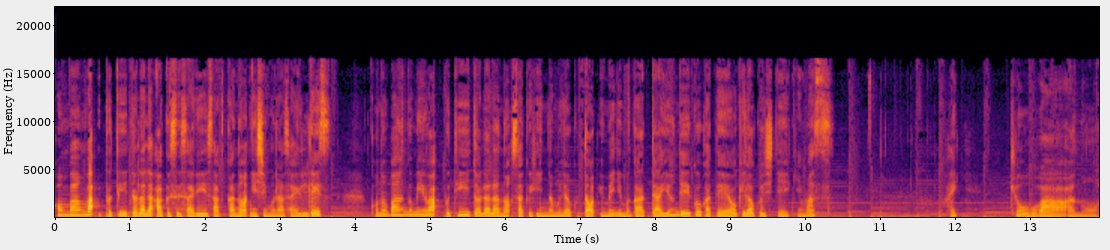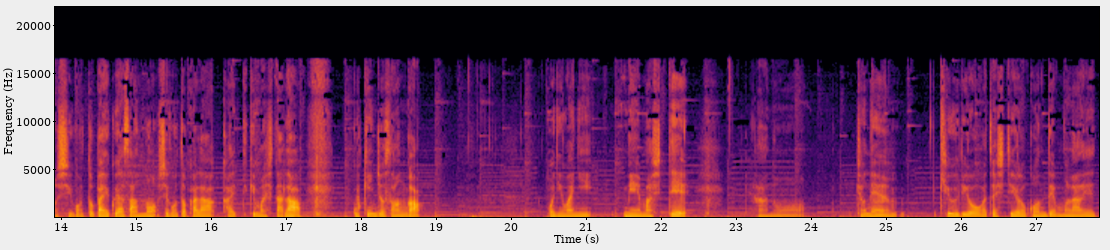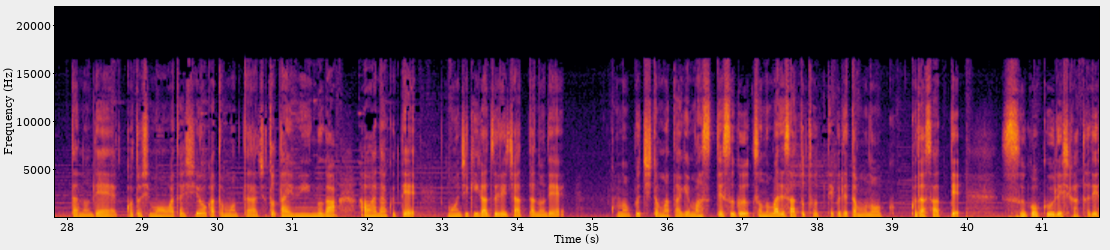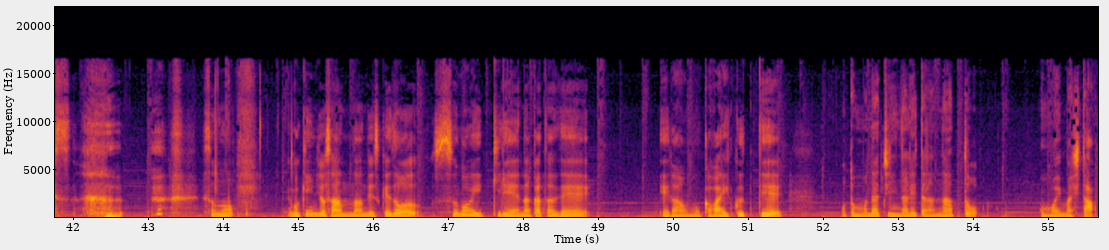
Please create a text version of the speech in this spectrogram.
こんばんは。プティとララアクセサリー作家の西村さゆりです。この番組はプティとララの作品の魅力と夢に向かって歩んでいく過程を記録していきます。はい。今日はあの仕事バイク屋さんの仕事から帰ってきましたらご近所さんがお庭に見えましてあの去年きゅうりを渡して喜んでもらえたので今年もお渡ししようかと思ったらちょっとタイミングが合わなくてもう時期がずれちゃったのでこのプチトマトあげますってすぐその場でさっと取ってくれたものをくださってすごく嬉しかったです。そのご近所さんなんですけどすごい綺麗な方で笑顔も可愛くってお友達になれたらなと思いました。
